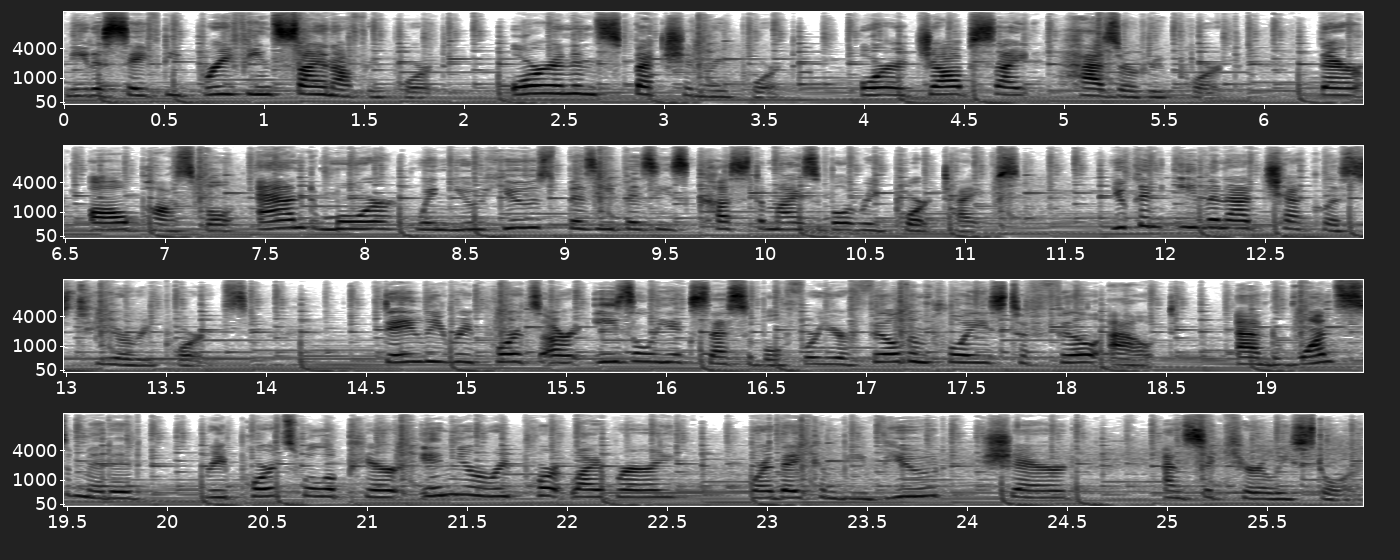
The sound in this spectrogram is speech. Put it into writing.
Need a safety briefing sign off report, or an inspection report, or a job site hazard report. They're all possible and more when you use Busy Busy's customizable report types. You can even add checklists to your reports. Daily reports are easily accessible for your field employees to fill out, and once submitted, reports will appear in your report library where they can be viewed, shared, and securely stored.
